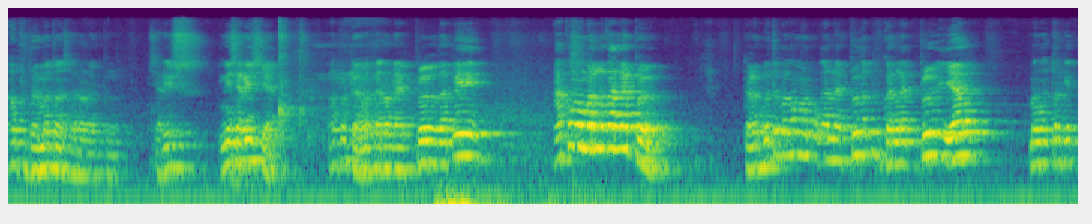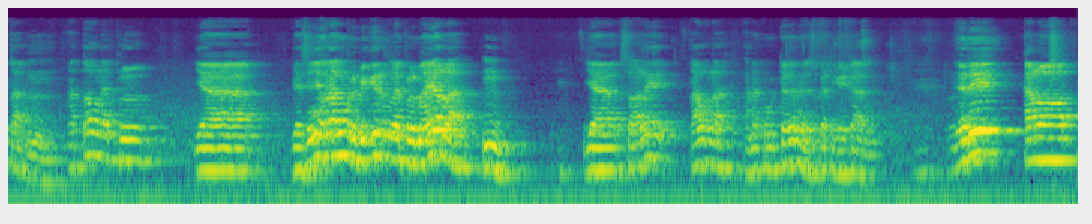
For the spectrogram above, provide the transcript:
aku udah amat mas karo label. Serius ini serius ya? Aku udah amat karo label tapi aku memerlukan label. Dalam bentuk aku memerlukan label tapi bukan label yang mengatur kita. Hmm. atau label ya biasanya orang berpikir label mayor lah. Hmm. ya soalnya tau lah anak muda kan nggak suka digekan jadi kalau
